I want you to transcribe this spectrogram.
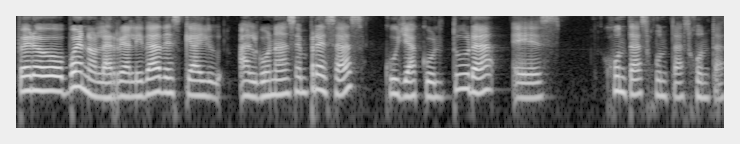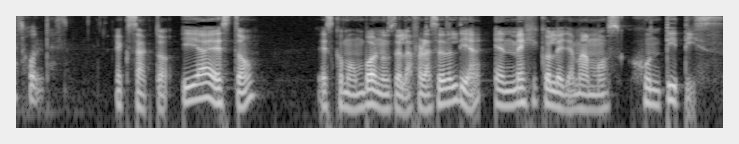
Pero bueno, la realidad es que hay algunas empresas cuya cultura es juntas, juntas, juntas, juntas. Exacto. Y a esto es como un bonus de la frase del día. En México le llamamos juntitis.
